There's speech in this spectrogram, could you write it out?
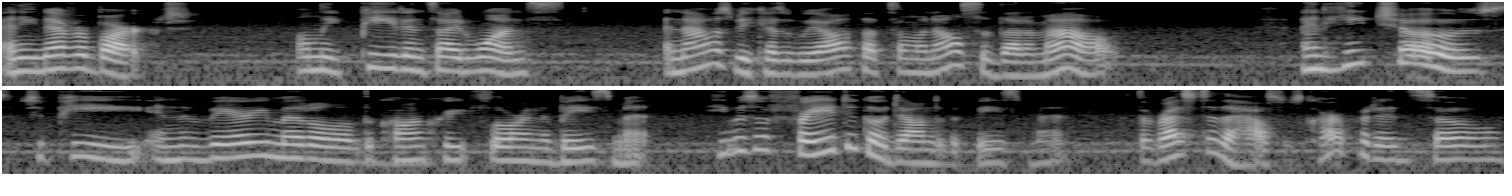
And he never barked, only peed inside once, and that was because we all thought someone else had let him out. And he chose to pee in the very middle of the concrete floor in the basement. He was afraid to go down to the basement, but the rest of the house was carpeted, so.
